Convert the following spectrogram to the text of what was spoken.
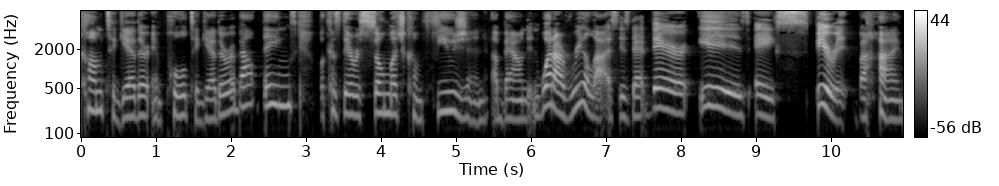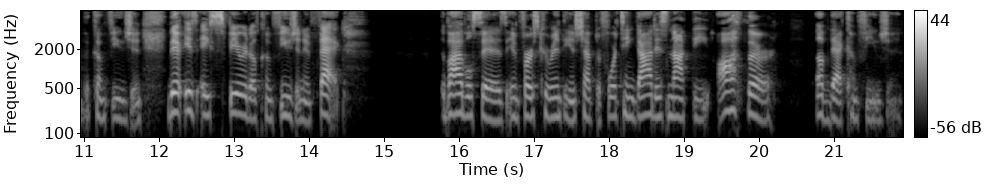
come together and pull together about things because there is so much confusion abounding. What I realize is that there is a spirit behind the confusion. There is a spirit of confusion. In fact, the Bible says in First Corinthians chapter 14, God is not the author of that confusion.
